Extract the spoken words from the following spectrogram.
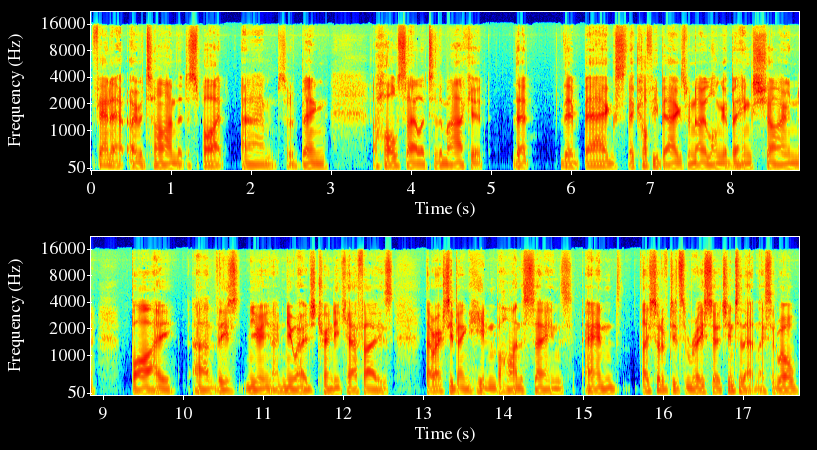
found out over time that despite um, sort of being a wholesaler to the market, that their bags, their coffee bags, were no longer being shown by uh, these new, you know, new age trendy cafes. They were actually being hidden behind the scenes, and they sort of did some research into that, and they said, well,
